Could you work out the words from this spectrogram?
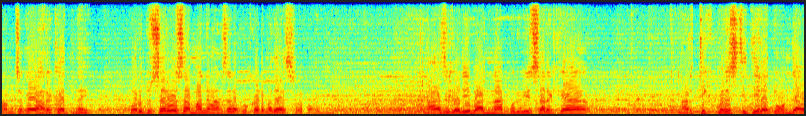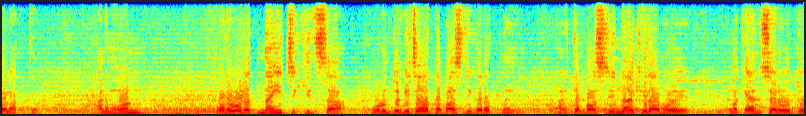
आमचं काही हरकत नाही. परंतु सर्वसामान्य माणसाला फुकटमध्ये असलं पाहिजे. आज गरिबांना पूर्वीसारख्या आर्थिक परिस्थितीला तोंड द्यावं लागतं. आणि म्हणून परवडत नाही चिकित्सा म्हणून तो बिचारा तपासणी करत नाही. आणि तपासणी न केल्यामुळे मग कॅन्सर होतो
